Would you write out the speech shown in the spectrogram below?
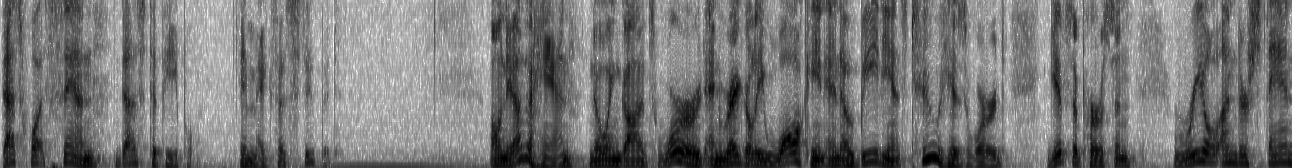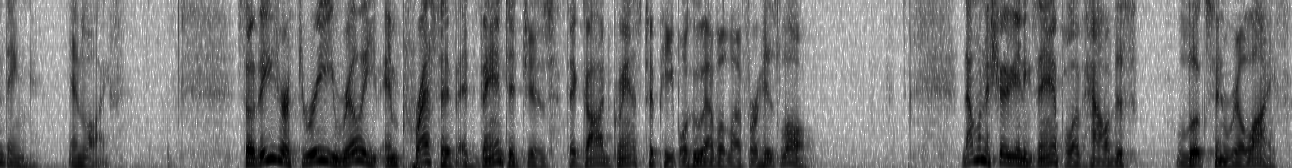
That's what sin does to people. It makes us stupid. On the other hand, knowing God's word and regularly walking in obedience to his word gives a person real understanding in life. So these are three really impressive advantages that God grants to people who have a love for his law. Now I'm going to show you an example of how this looks in real life.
